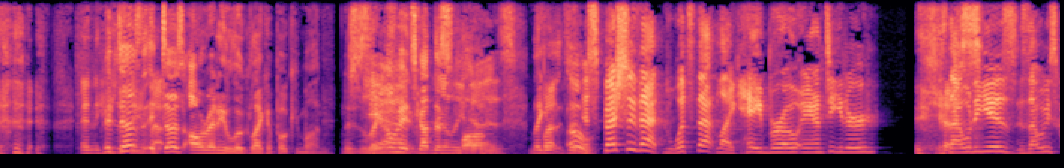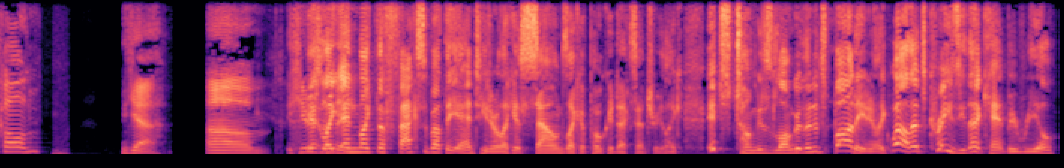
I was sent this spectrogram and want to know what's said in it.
and here's it the does. thing It does already look like a Pokemon. This is like, Yeah, oh, hey, it's got it this really long, does. like, But oh, Especially that. What's that like? Hey, bro, anteater. Is that what he is? Is that what he's called? Yeah. Um. yeah, Here's the like, and like the facts about the anteater, like it sounds like a Pokedex entry. Like its tongue is longer than its body, and you're like, wow, that's crazy. That can't be real.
